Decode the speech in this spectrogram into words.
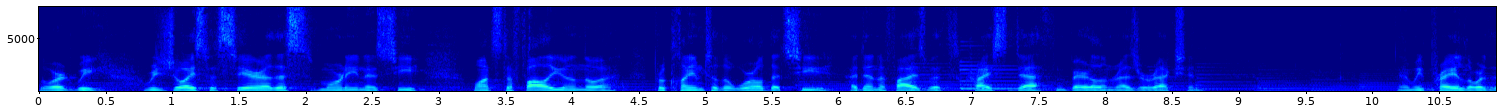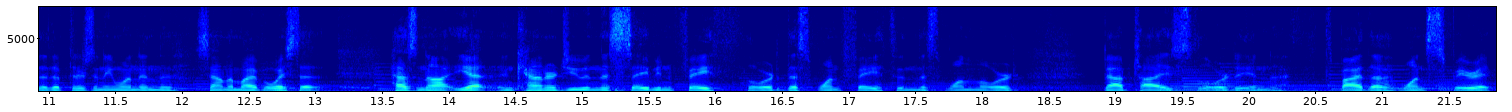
Lord, we rejoice with Sierra this morning as she wants to follow you and proclaim to the world that she identifies with Christ's death and burial and resurrection. And we pray, Lord, that if there's anyone in the sound of my voice that has not yet encountered you in this saving faith, Lord, this one faith in this one Lord, baptized, Lord, in by the one Spirit,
